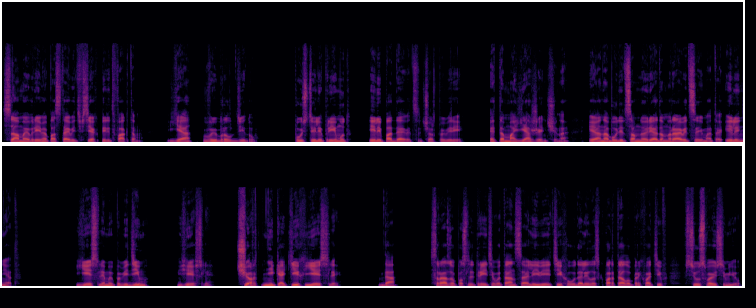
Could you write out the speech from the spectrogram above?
самое время поставить всех перед фактом. Я выбрал Дину. Пусть или примут, или подавятся, черт побери. Это моя женщина, и она будет со мной рядом, нравится им это или нет. Если мы победим... Если. Чёрт, никаких «если». Да. Сразу после третьего танца Оливия тихо удалилась к порталу, прихватив всю свою семью.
